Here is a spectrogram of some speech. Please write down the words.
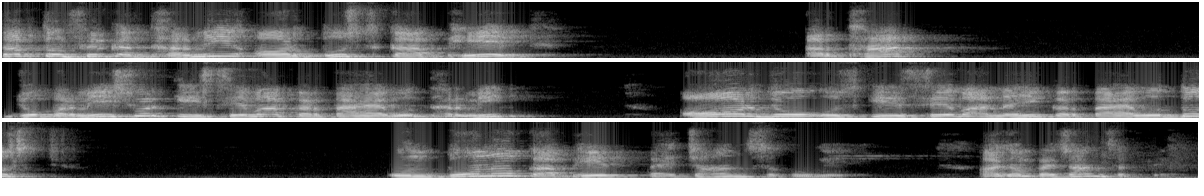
तब तो फिर का धर्मी और दुष्ट का भेद, अर्थात जो परमेश्वर की सेवा करता है, वो धर्मी, और जो उसकी सेवा नहीं करता है, वो दुष्ट। उन दोनों का भेद पहचान सकोगे। आज हम पहचान सकते हैं।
